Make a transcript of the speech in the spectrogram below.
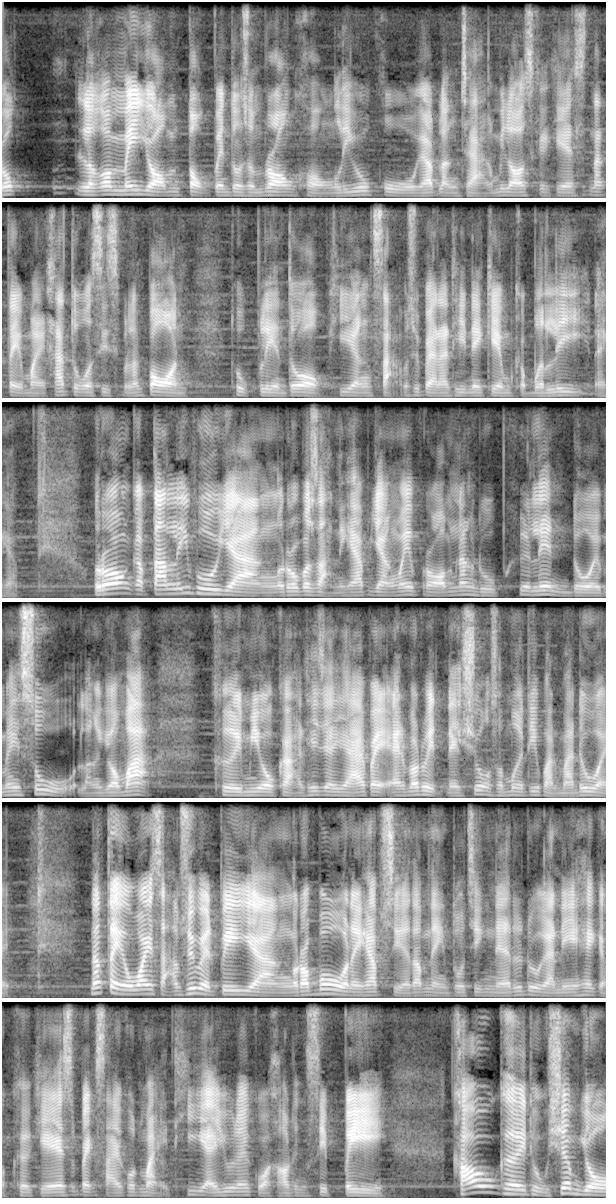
ยก แล้วก็ไม่ยอมตกเป็นตัวสำรองของลิเวอร์พูลครับหลังจากมิลอสเคสนักเตะใหม่ค่าตัว 40 ล้านปอนด์ถูกเปลี่ยนตัวออกเพียง 38 นาทีในเกมกับเบอร์ลี่นะครับรองกับตันลิเวอร์พูลอย่างโรบสันครับยังไม่พร้อมนั่งดูเพื่อเล่นโดยไม่สู้หลังยอมว่าเคยมีโอกาสที่จะย้ายไปแอนมาริดในช่วงซัมเมอร์ที่ผ่านมาด้วย นักเตะวัย 31 ปีอย่างโรโบนะครับเสียตำแหน่งตัวจริงในฤดูกาลนี้ให้กับเคอร์เคสแบ็กซ้ายคนใหม่ที่อายุน้อยกว่าเขาถึง 10 ปี เขาเคยถูกเชื่อมโยง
